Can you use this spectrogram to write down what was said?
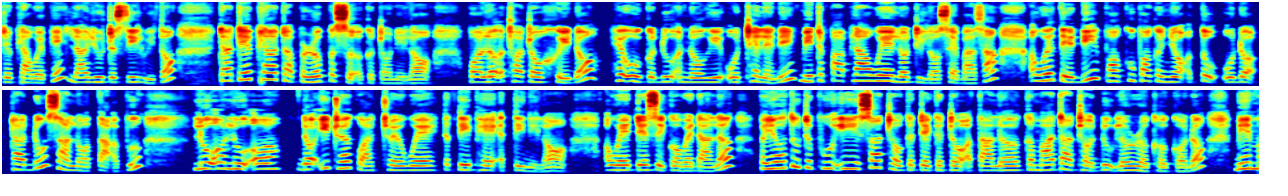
တေဖလာဝဲဖဲလာယူတစီလူတော့ဒါတေဖလာတာပရပစအကတော်နေလောပေါ်လအထွတ်တော်ခေတော့ဟဲအိုကဒုအနော်ကြီးအိုထဲလဲနေမေတပဖလာဝဲလော်ဒီလောဆဲပါစာအဝဲတေဒီဘကူပကညောအတုအိုတော့ဒါဒိုဆာလောတာအပူ လူအောလူအောဒေါ်ဤထွဲကွာထွဲဝဲတတိဖဲအတိနေလောအဝဲတဲစေကောဝဲတာလဘယောတုတဖူဤစထောကတဲ့ကတော်အတာလကမာတာထောဒုလရခကောတော့မေမ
